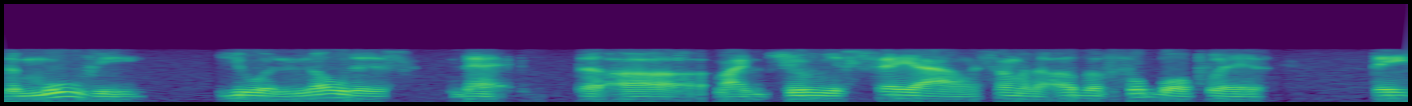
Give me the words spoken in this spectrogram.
the movie, you will notice that the uh like Junior Seau and some of the other football players, they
